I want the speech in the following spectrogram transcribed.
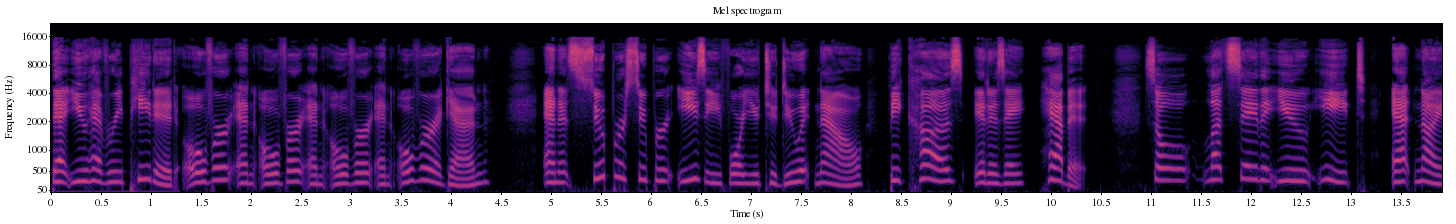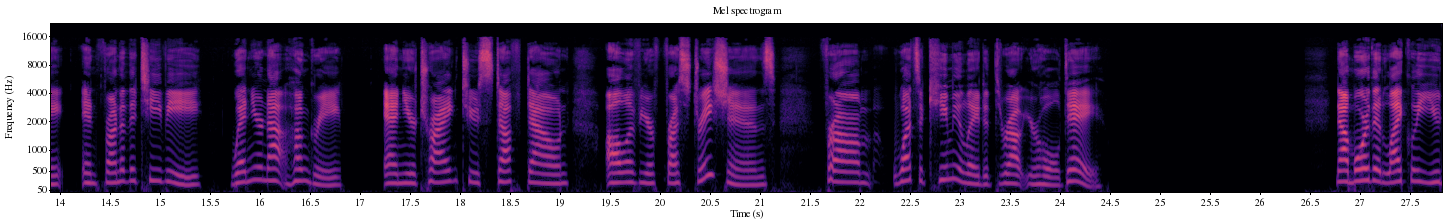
that you have repeated over and over and over and over again. And it's super, super easy for you to do it now because it is a habit. So let's say that you eat at night in front of the TV when you're not hungry and you're trying to stuff down all of your frustrations from what's accumulated throughout your whole day. Now, more than likely, you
